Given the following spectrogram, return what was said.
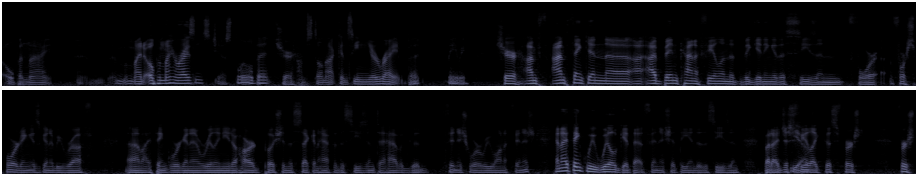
open my, um, might open my horizons just a little bit. Sure. I'm still not conceding you're right, but maybe. Sure, I'm I'm thinking. Uh, I, I've been kind of feeling that the beginning of this season for for Sporting is going to be rough. Um, I think we're going to really need a hard push in the second half of the season to have a good finish where we want to finish, and I think we will get that finish at the end of the season. But I just Yeah. feel like this first first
